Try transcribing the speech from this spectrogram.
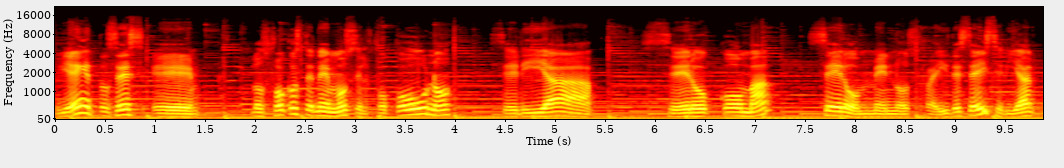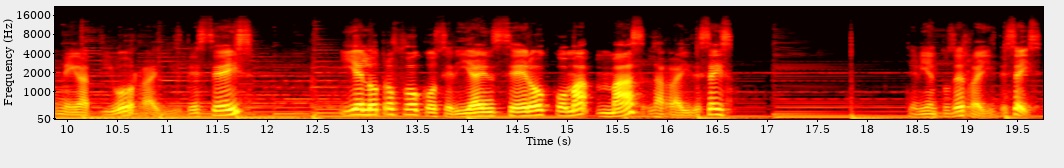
Bien, entonces eh, los focos tenemos, el foco 1 sería 0,0 menos raíz de 6, sería negativo raíz de 6. Y el otro foco sería en 0, más la raíz de 6. Sería entonces raíz de 6.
